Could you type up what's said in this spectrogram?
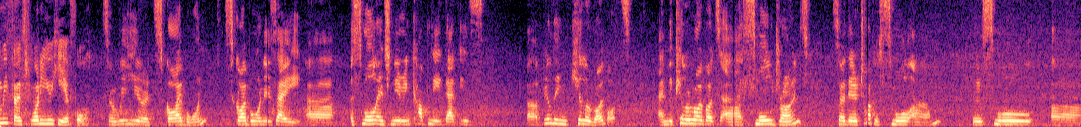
me first, what are you here for? So we're here at Skyborn. Skyborn is a, uh, a small engineering company that is uh, building killer robots. And the killer robots are small drones. So they're a type of small arm. They're small uh,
